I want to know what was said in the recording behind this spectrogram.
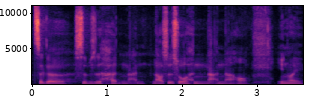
这个是不是很难？老实说很难然后，因为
